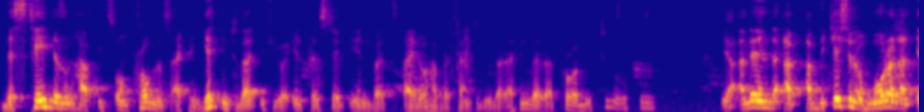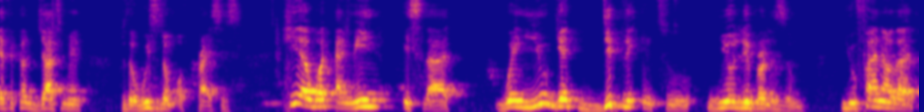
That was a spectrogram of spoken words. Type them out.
the state doesn't have its own problems. I can get into that if you are interested in, but I don't have the time to do that. I think there are probably two or three. Yeah, and then the abdication of moral and ethical judgment to the wisdom of crisis. Here, what I mean is that when you get deeply into neoliberalism, you find out that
